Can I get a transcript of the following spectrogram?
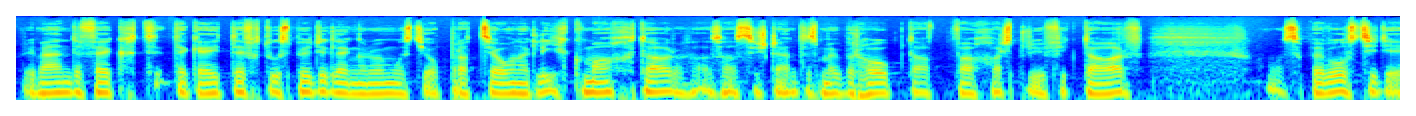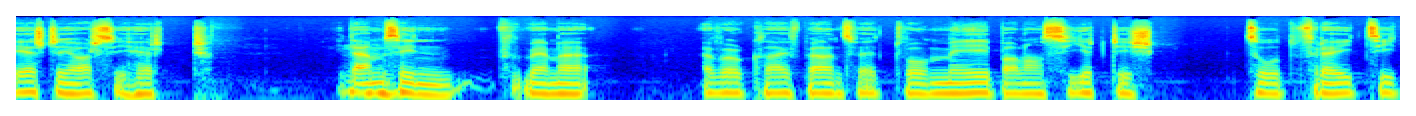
Aber im Endeffekt da geht einfach die Ausbildung länger. Man muss die Operationen gleich gemacht haben als Assistent, dass man überhaupt die Facharztprüfung darf. Man muss sich bewusst sein, die ersten Jahre sind hart. In dem Mhm. Sinn, wenn man eine Work-Life-Balance will, die mehr balanciert ist zu Freizeit,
